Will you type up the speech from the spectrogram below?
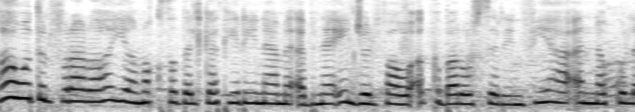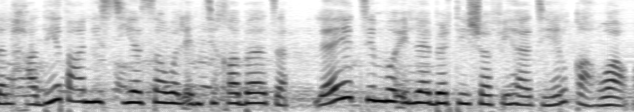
قهوة الفرارة هي مقصد الكثيرين من أبناء الجلفة وأكبر سر فيها أن كل الحديث عن السياسة والانتخابات لا يتم إلا بارتشاف هذه القهوة.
